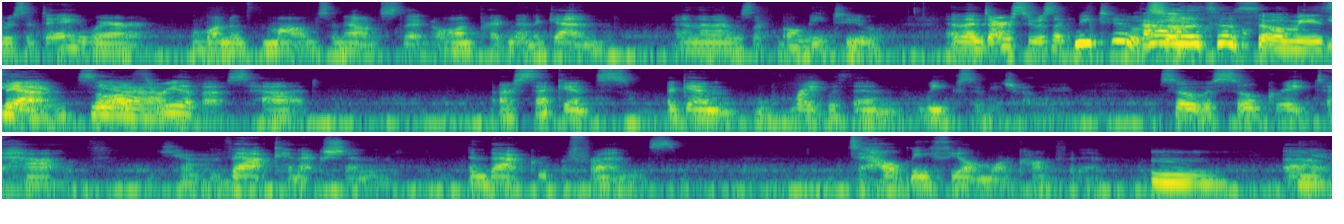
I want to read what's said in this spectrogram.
was a day where one of the moms announced that, oh, I'm pregnant again. And then I was like, oh, me too. And then Darcy was like, me too. Oh, so, that's so, so amazing. yeah. So yeah. all three of us had our seconds, again, right within weeks of each other. So it was so great to have Yeah. that connection and that group of friends to help me feel more confident. Mm, Um, yeah.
